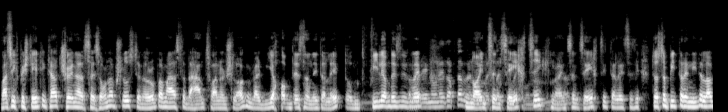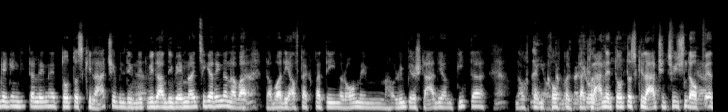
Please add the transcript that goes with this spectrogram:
Was sich bestätigt hat, schöner Saisonabschluss, den Europameister daheim zwar noch schlagen, weil wir haben das noch nicht erlebt und viele haben das nicht da erlebt. Noch nicht auf der Welt, 1960, 1960, der letzte Sieg. Du hast eine bittere Niederlage gegen die Italiener, Toto Schilacci, will dich ja. nicht wieder an die WM 90 erinnern, aber ja. da war die Auftaktpartie in Rom im Olympiastadion bitter, ja. nach dem ja, Kopf, der kleine Toto Schilacci zwischen der Abwehr.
